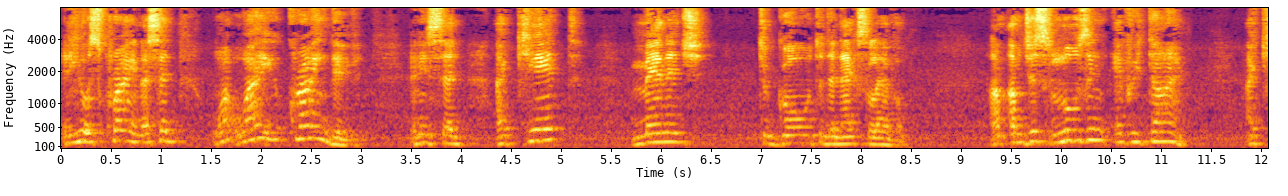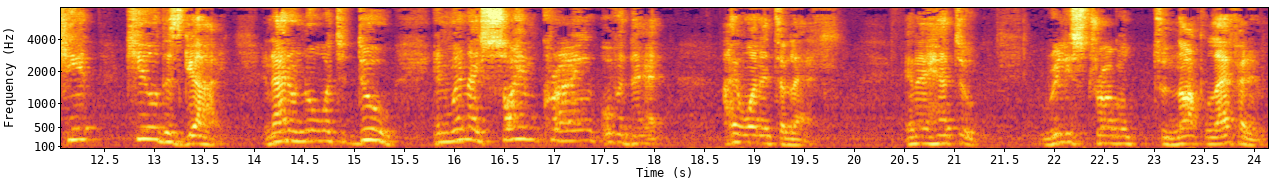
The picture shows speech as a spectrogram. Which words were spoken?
and he was crying. I said, why, why are you crying, David? And he said, I can't manage to go to the next level. I'm, I'm just losing every time. I can't kill this guy and I don't know what to do. And when I saw him crying over that, I wanted to laugh. And I had to really struggle to not laugh at him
